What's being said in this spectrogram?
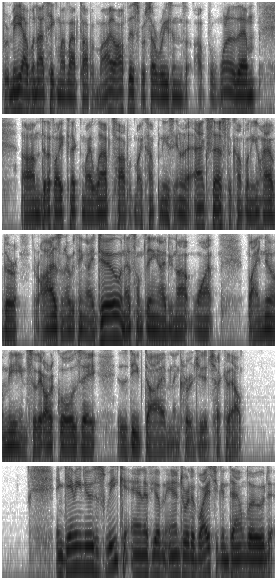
For me, I will not take my laptop in my office for several reasons. Uh, for one of them, um, that if I connect my laptop with my company's internet access, the company will have their, their eyes on everything I do, and that's something I do not want by no means. So the article is a is a deep dive, and I encourage you to check it out. In gaming news this week, and if you have an Android device, you can download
